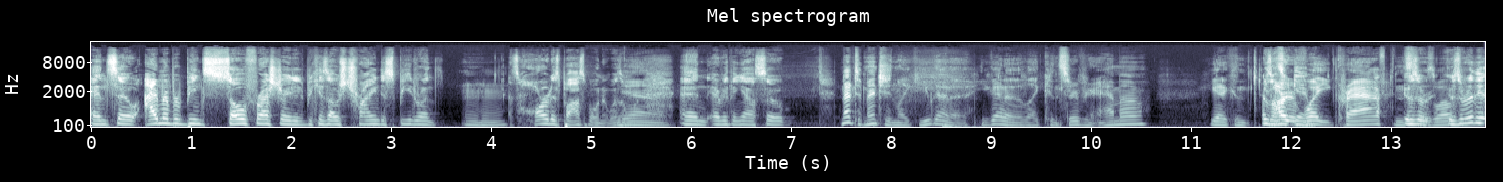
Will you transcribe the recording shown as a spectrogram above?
And so I remember being so frustrated because I was trying to speed run as hard as possible, and it wasn't, Mm-hmm. Yeah. and everything else. So Not to mention, like you gotta you gotta like conserve your ammo. You gotta con- was a hard game. what you craft and it was a, as well. it was a really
